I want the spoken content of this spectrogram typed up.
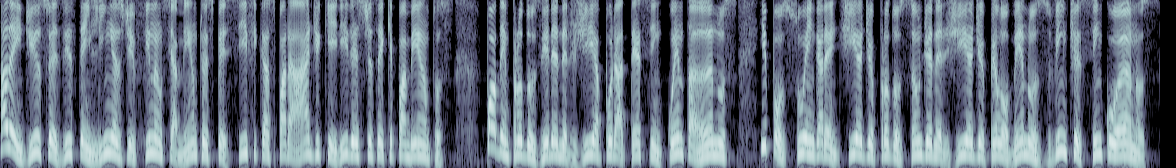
Além disso, existem linhas de financiamento específicas para adquirir estes equipamentos. Podem produzir energia por até 50 anos e possuem garantia de produção de energia de pelo menos 25 anos.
